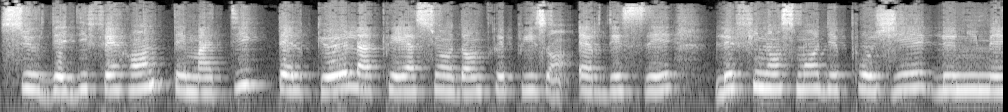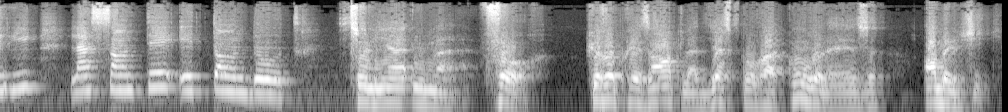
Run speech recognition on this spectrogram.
sur des différentes thématiques telles que la création d'entreprises en RDC, le financement des projets, le numérique, la santé et tant d'autres. Ce lien humain fort que représente la diaspora congolaise en Belgique.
